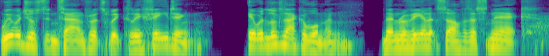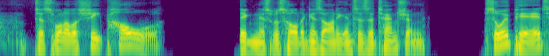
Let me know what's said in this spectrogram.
We were just in time for its weekly feeding. It would look like a woman, then reveal itself as a snake, to swallow a sheep whole. Ignis was holding his audience's attention. So he paid,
